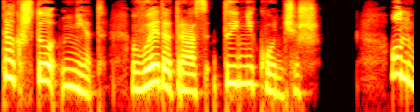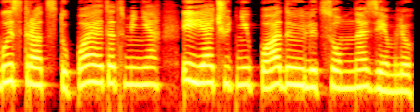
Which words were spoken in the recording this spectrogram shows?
Так что нет, в этот раз ты не кончишь». Он быстро отступает от меня, и я чуть не падаю лицом на землю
